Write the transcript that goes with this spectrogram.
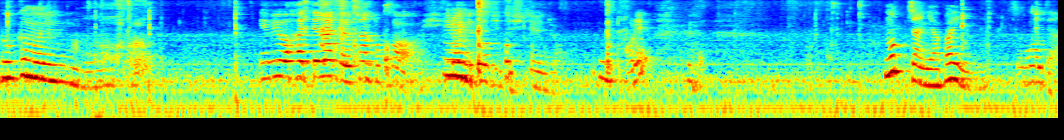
うん。僕も指入れる指は入ってないけどちゃんとさ開いて閉じてしてるじゃん、あれ？もっちゃんやばいよね。すごいじゃん。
